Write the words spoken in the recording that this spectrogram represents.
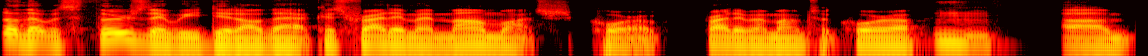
no, that was Thursday. We did all that because Friday my mom watched Cora. Friday my mom took Cora. hmm Um,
